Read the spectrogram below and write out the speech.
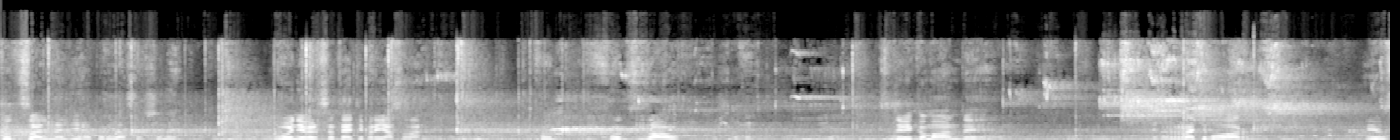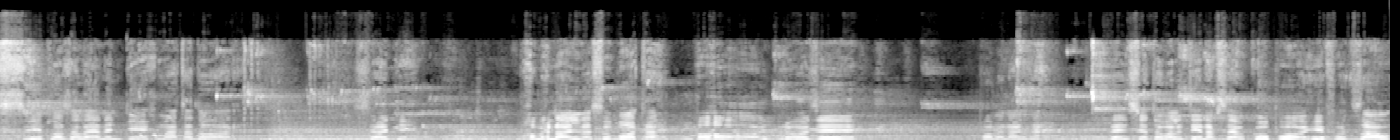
Футзальна ліга Переяславщини в університеті Переяслава. Фут, футзал. Дві команди. Ратібор із світло-зелененьких Матадор. Сьогодні поминальна субота. Ой, друзі! Поминальна. День Святого Валентина все в купу і футзал.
